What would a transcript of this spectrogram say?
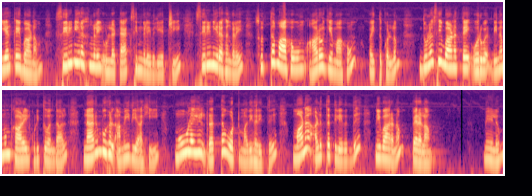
இயற்கை பானம் சிறுநீரகங்களில் உள்ள டாக்ஸின்களை வெளியேற்றி சிறுநீரகங்களை சுத்தமாகவும் ஆரோக்கியமாகவும் வைத்துக்கொள்ளும். துளசி பானத்தை ஒருவர் தினமும் காலையில் குடித்து வந்தால் நரம்புகள் அமைதியாகி மூளையில் இரத்த ஓட்டம் அதிகரித்து மன அழுத்தத்திலிருந்து நிவாரணம் பெறலாம். மேலும்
